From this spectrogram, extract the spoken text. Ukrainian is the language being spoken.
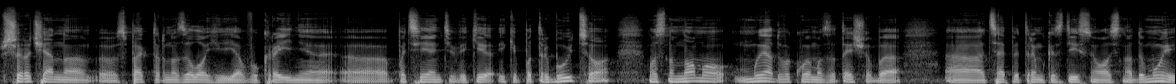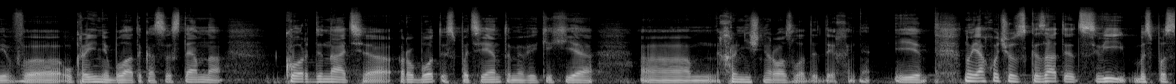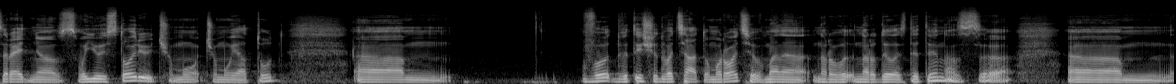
Широченна е, спектр нозології в Україні е, пацієнтів, які, які потребують цього. В основному ми адвокуємо за те, щоб е, ця підтримка здійснювалася на дому, і в Україні була така системна координація роботи з пацієнтами, в яких є е, хронічні розлади дихання. І ну, я хочу сказати свій безпосередньо свою історію, чому, чому я тут. Ем, в 2020 році в мене наро- народилась дитина з ем,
